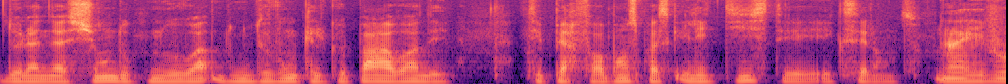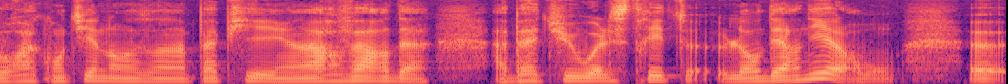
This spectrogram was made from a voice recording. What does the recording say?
de la nation, donc nous devons quelque part avoir des, performances presque élitistes et excellentes. et vous racontiez dans un papier, Harvard a, battu Wall Street l'an dernier. Alors bon, euh,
